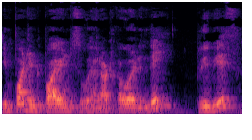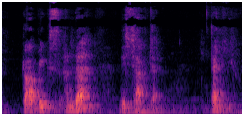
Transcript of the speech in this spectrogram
important points we have not covered in the previous topics under this chapter. Thank you.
